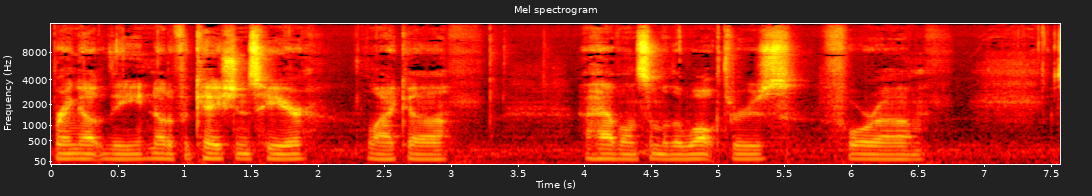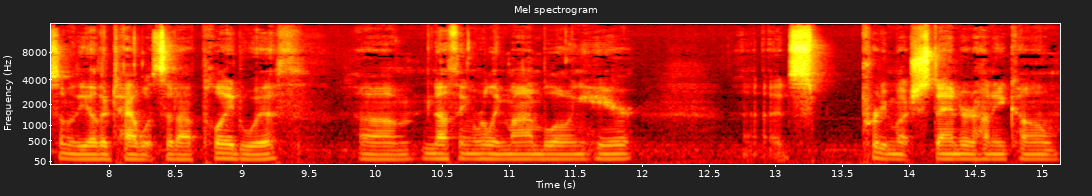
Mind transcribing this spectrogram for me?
bring up the notifications here, like uh, I have on some of the walkthroughs for um, some of the other tablets that I've played with. Um, nothing really mind blowing here. Uh, it's pretty much standard honeycomb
